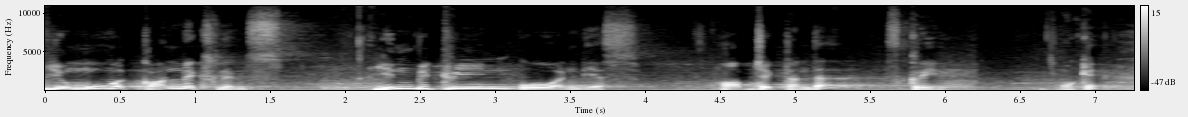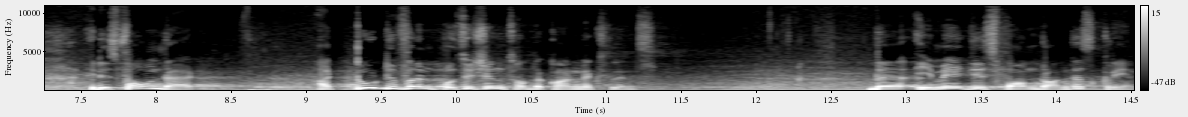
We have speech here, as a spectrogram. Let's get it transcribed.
You move a convex lens in between O and S object and the screen. Okay. It is found that at two different positions of the convex lens the image is formed on the screen.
